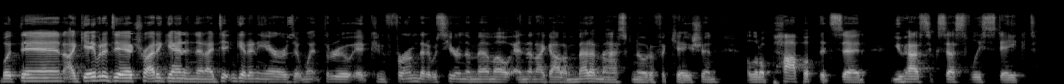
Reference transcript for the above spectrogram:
But then I gave it a day. I tried again, and then I didn't get any errors. It went through. It confirmed that it was here in the memo, and then I got a MetaMask notification, a little pop up that said you have successfully staked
